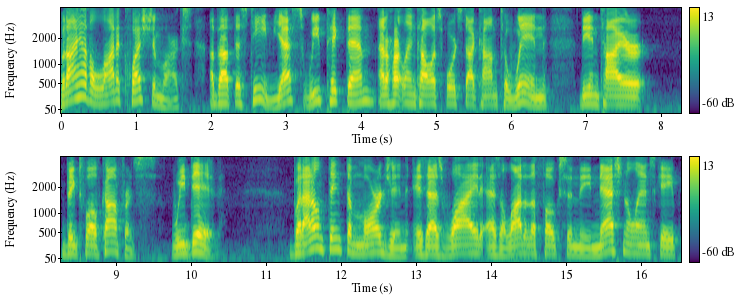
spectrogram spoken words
But I have a lot of question marks about this team. Yes, we picked them at HeartlandCollegeSports.com to win the entire Big 12 conference. We did. But I don't think the margin is as wide as a lot of the folks in the national landscape,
